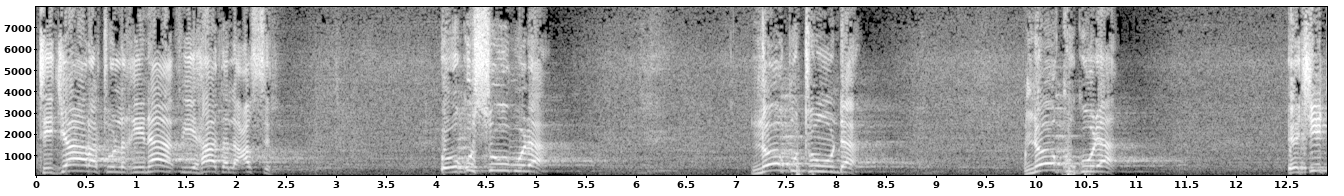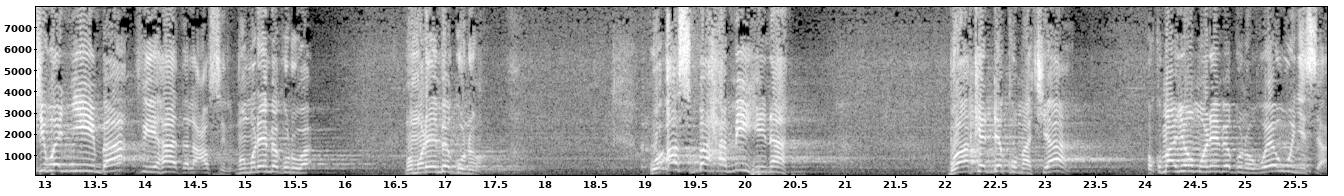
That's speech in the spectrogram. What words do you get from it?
tijaratu lghina fi hatha lasr okusuubula n'okutunda n'okugula ekiyitibwa enyimba fi hatha lasr mumulembe gulwa mu mulembe guno. Wa asbaha mihina bwakedde ku makya okumanya omulembe guno bwewunyisa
